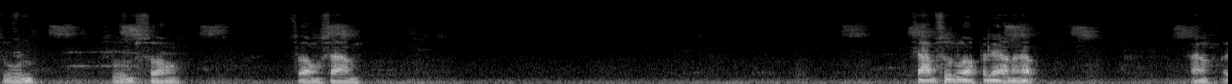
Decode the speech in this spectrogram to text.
ศูนย์ศูนย์สองสองสามสามศูนย์ออกไปแล้วนะครับ เอาก็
